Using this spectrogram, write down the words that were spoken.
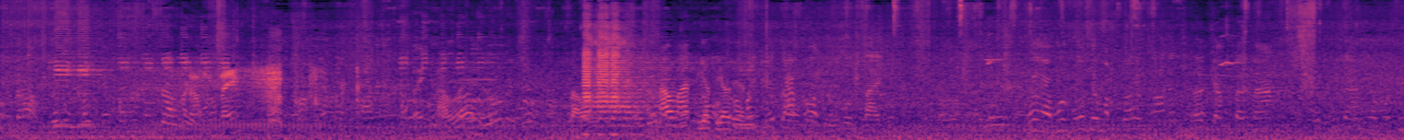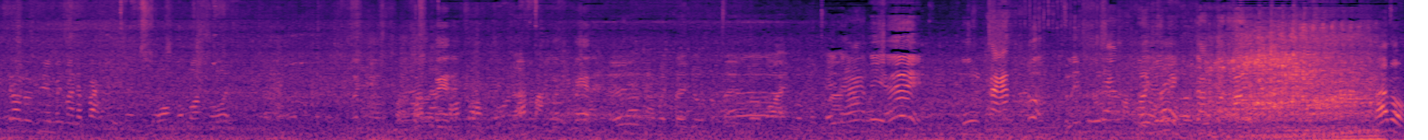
đau lá tia tia tia អាមុនមុនយើងមកទៅចាំទៅណាពីណាខ្ញុំមកទីក្រោយគ្នាមិនបានប៉ះបងក៏មកក្រោយមិនមកបែរមកបែរអឺមកទៅយកទៅបែរបាយឯណានេះអេមូលដ្ឋានពួកលេខមូលដ្ឋានបើយើងលេខទូរស័ព្ទគាត់ហើយ បា ទបង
